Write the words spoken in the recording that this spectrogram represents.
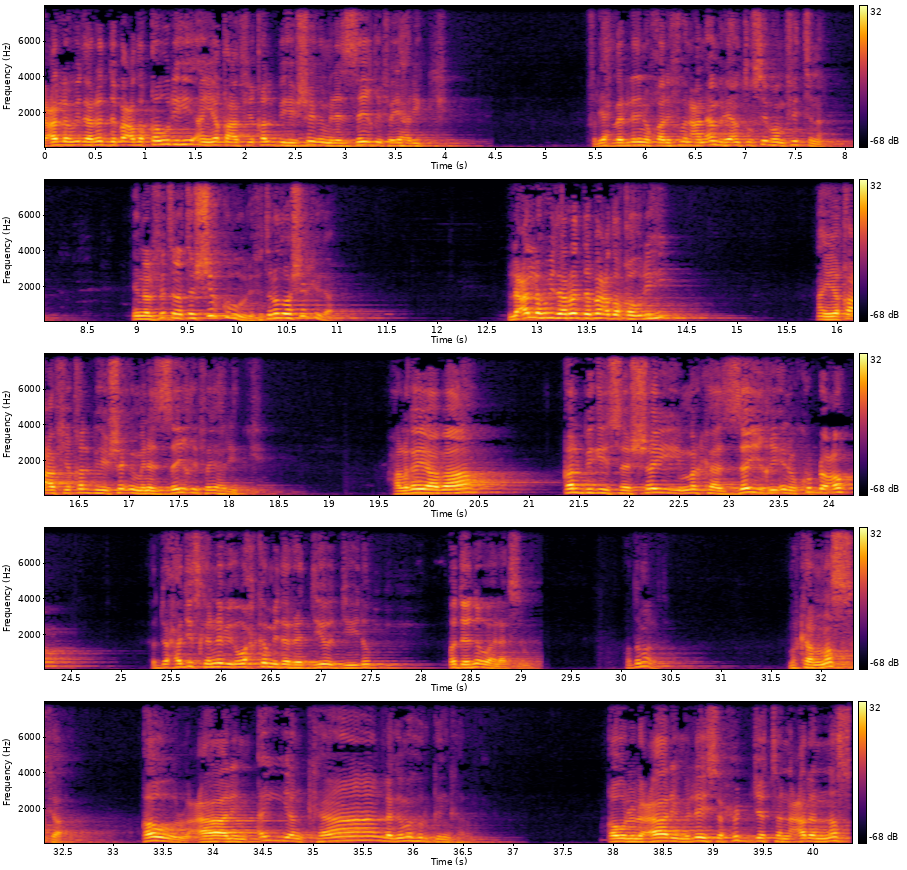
Lacalahu ida radda bacda qowlihi an yaqaca fii qalbihi shayun min azayqi fayahlik falyaxdar aladiina yukhaalifuuna can amrihi an tusiibahum fitna. Ina alfitnata shirku buu yidhi. Fitnadu waa shirkiga. Lacalahu ida radda bacda qowlihi an yaqaca fii qalbihi shayun min azayqi fayahlik waxaa laga yaabaa qalbigiisa shay markaa zayqi inuu ku dhaco hadduu xadiiska nebiga wax ka mida radiyo diido oo deedna u halaagsamo marka naska qowl caalim ayan kaan lagama horgeyn karo. Qowlulcaalimi laysa xujatan cala annas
